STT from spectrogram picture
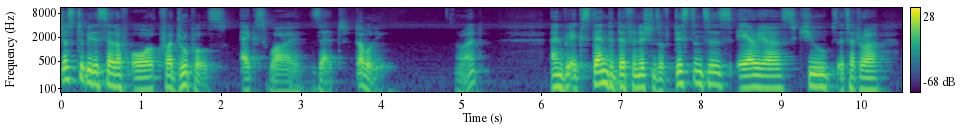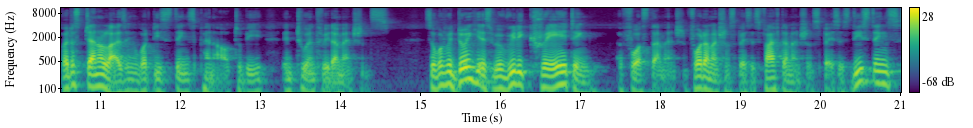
just to be the set of all quadruples, x, y, z, w. All right? And we extend the definitions of distances, areas, cubes, etc. by just generalizing what these things pan out to be in two and three dimensions. So what we're doing here is we're really creating a fourth dimension, four-dimensional spaces, five-dimensional spaces. These things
